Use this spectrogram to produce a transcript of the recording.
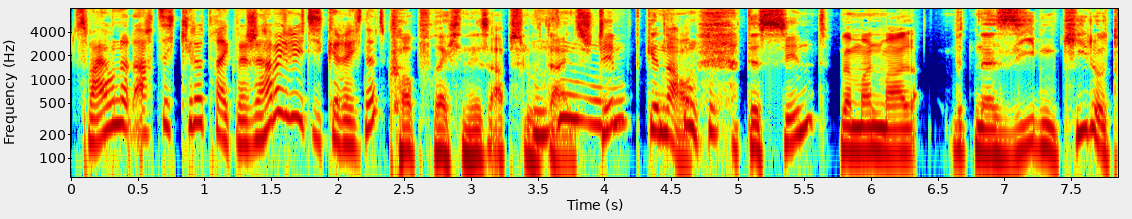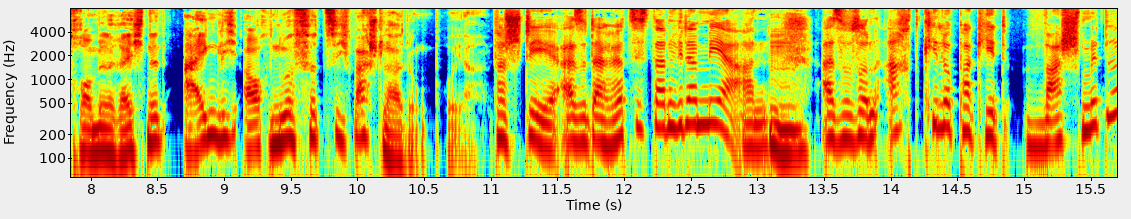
280 Kilo Dreckwäsche. Habe ich richtig gerechnet? Kopfrechnen ist absolut deins. Stimmt, genau. Das sind, wenn man mal mit einer 7-Kilo-Trommel rechnet, eigentlich auch nur 40 Waschladungen pro Jahr. Verstehe. Also da hört sich dann wieder mehr an. Mhm. Also so ein 8 Kilo Paket Waschmittel,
